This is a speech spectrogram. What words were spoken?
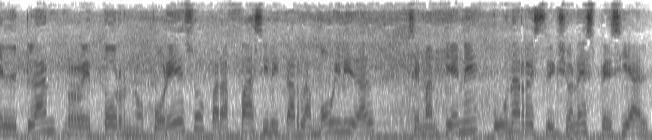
el plan retorno. Por eso, para facilitar la movilidad, se mantiene una restricción especial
